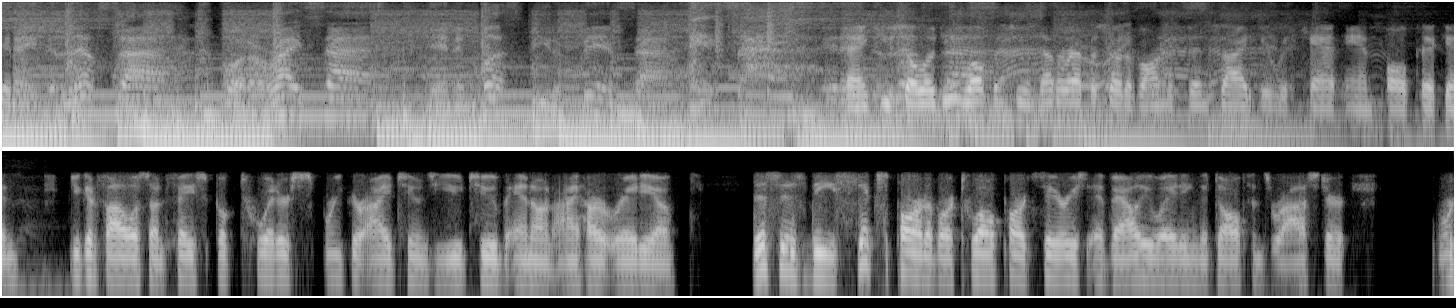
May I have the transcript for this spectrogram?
it ain't the left side or the right side, it must be the fin side. Thank you, Solo D. Welcome to another episode of On the Fin Side here with Kat and Paul Picken. You can follow us on Facebook, Twitter, Spreaker, iTunes, YouTube, and on iHeartRadio. This is the sixth part of our 12 part series evaluating the Dolphins roster. We're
